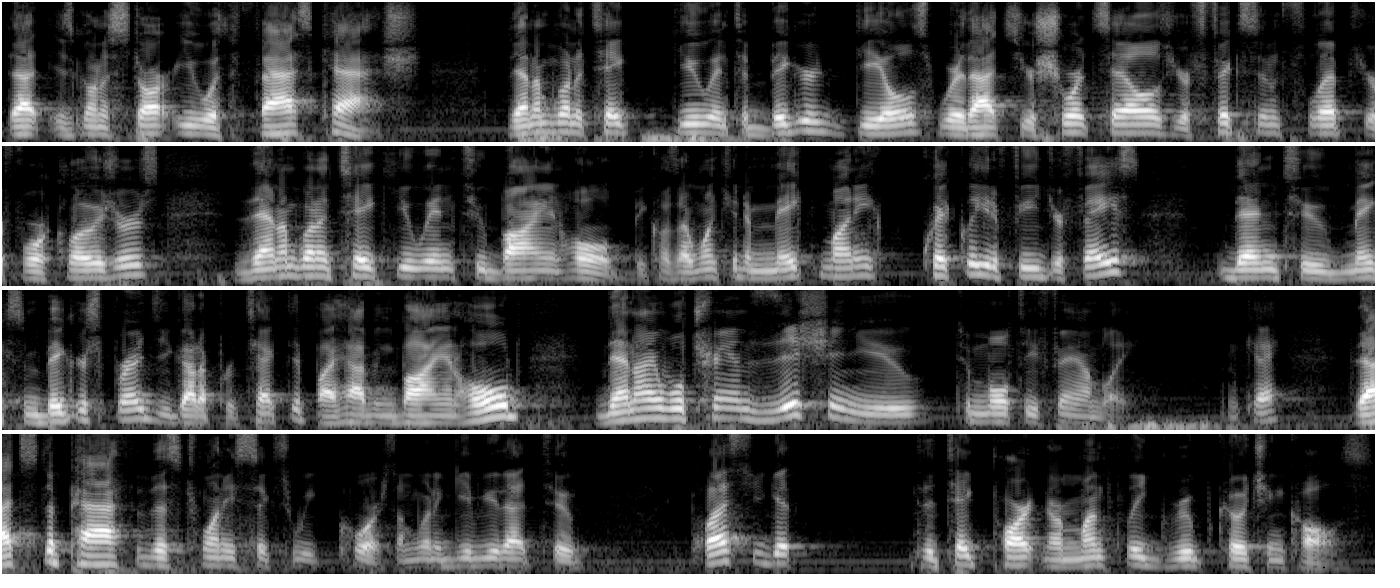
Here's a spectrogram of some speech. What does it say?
that is going to start you with fast cash. Then I'm going to take you into bigger deals where that's your short sales, your fix and flips, your foreclosures. Then I'm going to take you into buy and hold because I want you to make money quickly to feed your face. Then to make some bigger spreads, you got to protect it by having buy and hold. Then I will transition you to multifamily. Okay? That's the path of this 26 week course. I'm going to give you that too. Plus, you get to take part in our monthly group coaching calls.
